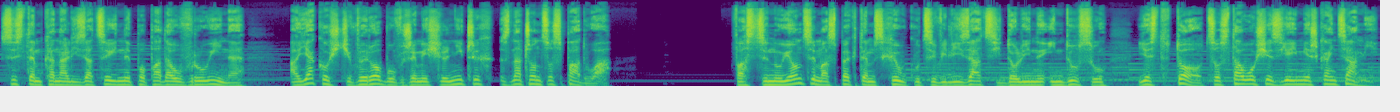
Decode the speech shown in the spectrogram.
System kanalizacyjny popadał w ruinę, a jakość wyrobów rzemieślniczych znacząco spadła. Fascynującym aspektem schyłku cywilizacji Doliny Indusu jest to, co stało się z jej mieszkańcami.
